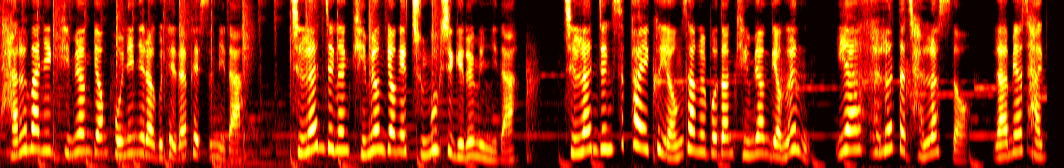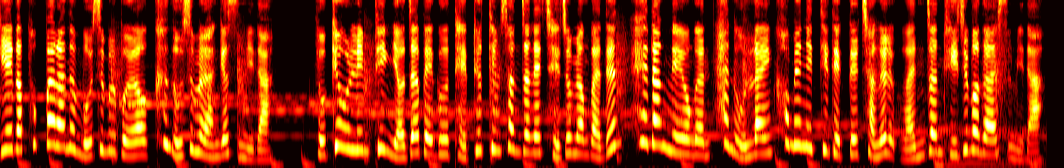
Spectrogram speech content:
다름 아닌 김연경 본인이라고 대답했습니다. 질란징은 김연경의 중국식 이름입니다. 질란징 스파이크 영상을 보던 김연경은 이야 잘났다 잘났어 라며 자기애가 폭발하는 모습을 보여 큰 웃음을 안겼습니다. 도쿄올림픽 여자 배구 대표팀 선전의 재조명 받은 해당 내용은 한 온라인 커뮤니티 댓글창을 완전 뒤집어 놓았습니다.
